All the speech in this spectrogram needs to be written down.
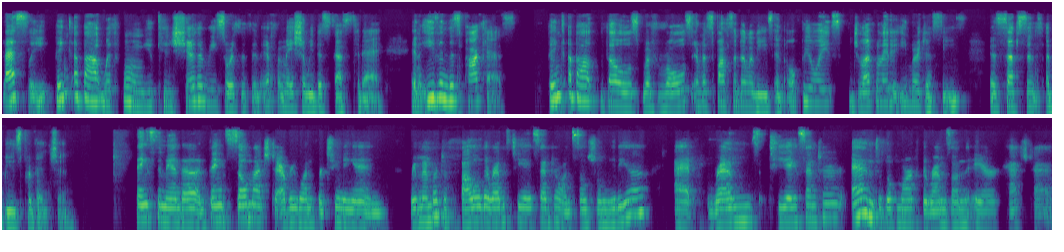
Lastly, think about with whom you can share the resources and information we discussed today, and even this podcast. Think about those with roles and responsibilities in opioids, drug related emergencies, and substance abuse prevention. Thanks, Amanda, and thanks so much to everyone for tuning in. Remember to follow the REMS TA Center on social media at REMS TA Center and to bookmark the REMS on the Air hashtag.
